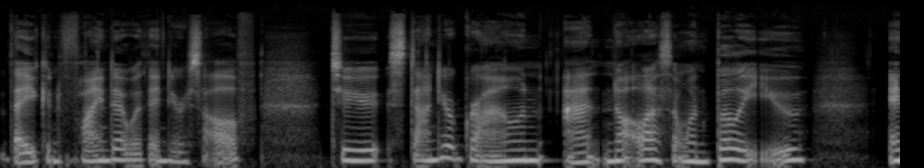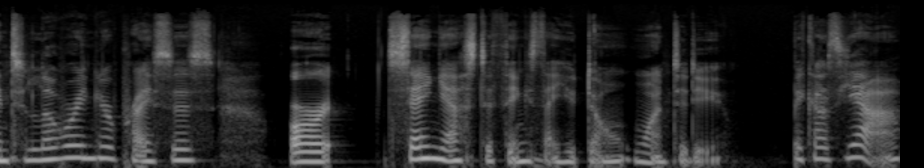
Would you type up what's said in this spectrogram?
that you can find it within yourself to stand your ground and not let someone bully you into lowering your prices or saying yes to things that you don't want to do. Because, yeah,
